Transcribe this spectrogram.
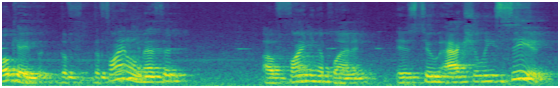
Okay, the, the, the, final method of finding a planet is to actually see it.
